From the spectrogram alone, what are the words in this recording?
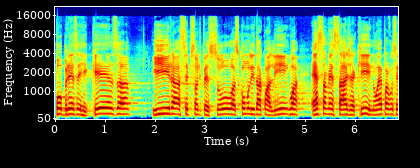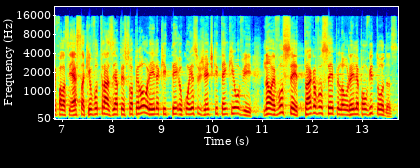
Pobreza e riqueza, ira, acepção de pessoas, como lidar com a língua. Essa mensagem aqui não é para você falar assim, essa aqui eu vou trazer a pessoa pela orelha, que tem, eu conheço gente que tem que ouvir. Não, é você, traga você pela orelha para ouvir todas.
